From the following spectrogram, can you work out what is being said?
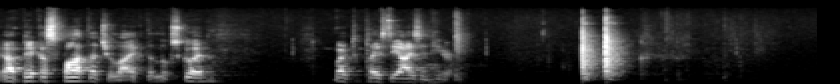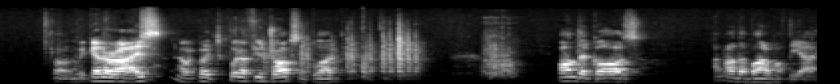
yeah, pick a spot that you like that looks good. I'm going to place the eyes in here. So we get our eyes and we're going to put a few drops of blood on the gauze and on the bottom of the eye.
